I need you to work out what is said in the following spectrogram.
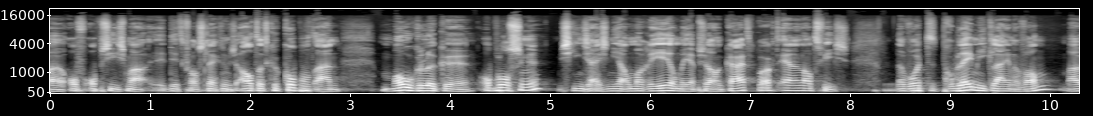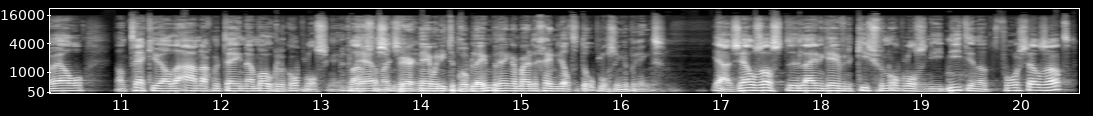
uh, of opties, maar in dit geval slecht nieuws, altijd gekoppeld aan mogelijke oplossingen. Misschien zijn ze niet allemaal reëel, maar je hebt ze wel een kaart gebracht en een advies. Dan wordt het probleem niet kleiner van, maar wel, dan trek je wel de aandacht meteen naar mogelijke oplossingen. In plaats van dat je werknemer niet het probleem brengen, maar degene die altijd de oplossingen brengt. Ja, zelfs als de leidinggevende kiest voor een oplossing die niet in het voorstel zat,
